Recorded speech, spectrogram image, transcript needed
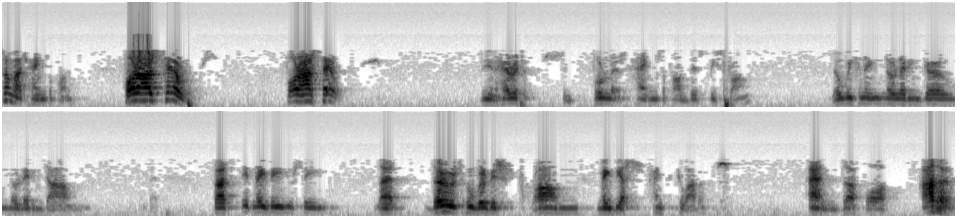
So much hangs upon it. For ourselves, for ourselves, the inheritance in fullness hangs upon this be strong. No weakening, no letting go, no letting down. But it may be, you see, that those who will be strong may be a strength to others. And therefore, others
